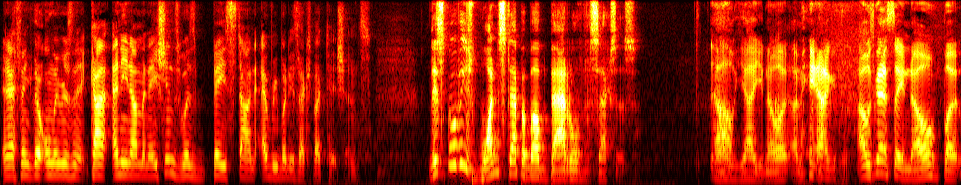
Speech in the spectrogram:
and I think the only reason it got any nominations was based on everybody's expectations. this movie's one step above Battle of the Sexes. Oh yeah, you know what? I mean, I, I was gonna say no, but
